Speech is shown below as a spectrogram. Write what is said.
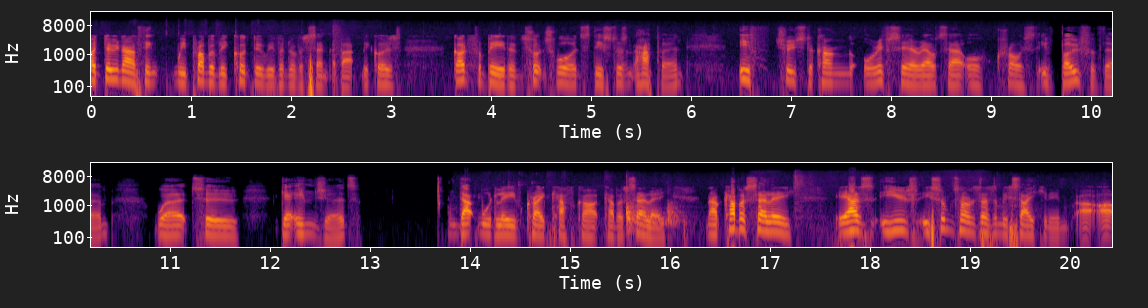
I do now think we probably could do with another centre back because, God forbid, and such words, this doesn't happen. If Troost-Ekong or if Sierralta or Christ, if both of them were to get injured, that would leave Craig Cathcart Kabasele. Now Kabasele, he has he, use, he sometimes has a mistake in him. I,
